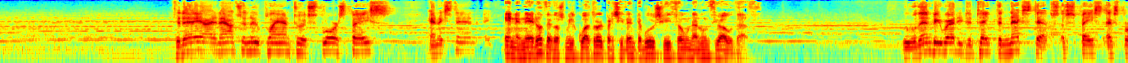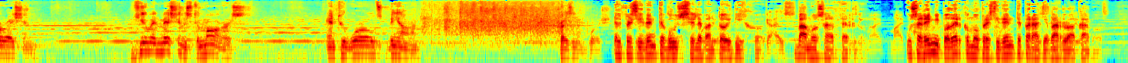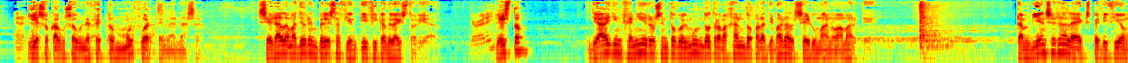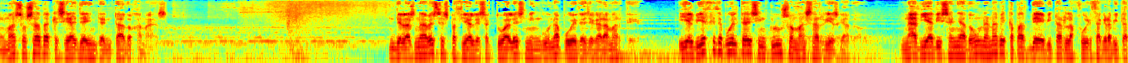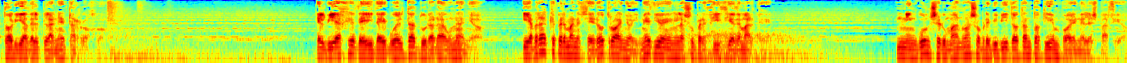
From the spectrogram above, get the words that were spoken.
En enero de 2004 el presidente Bush hizo un anuncio audaz. We will then be ready to take the next steps of space exploration. Human missions to Mars and to worlds beyond. El presidente Bush se levantó y dijo, vamos a hacerlo. Usaré mi poder como presidente para llevarlo a cabo. Y eso causó un efecto muy fuerte en la NASA. Será la mayor empresa científica de la historia. ¿Listo? Ya hay ingenieros en todo el mundo trabajando para llevar al ser humano a Marte. También será la expedición más osada que se haya intentado jamás. De las naves espaciales actuales, ninguna puede llegar a Marte. Y el viaje de vuelta es incluso más arriesgado. Nadie ha diseñado una nave capaz de evitar la fuerza gravitatoria del planeta rojo. El viaje de ida y vuelta durará un año, y habrá que permanecer otro año y medio en la superficie de Marte. Ningún ser humano ha sobrevivido tanto tiempo en el espacio.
